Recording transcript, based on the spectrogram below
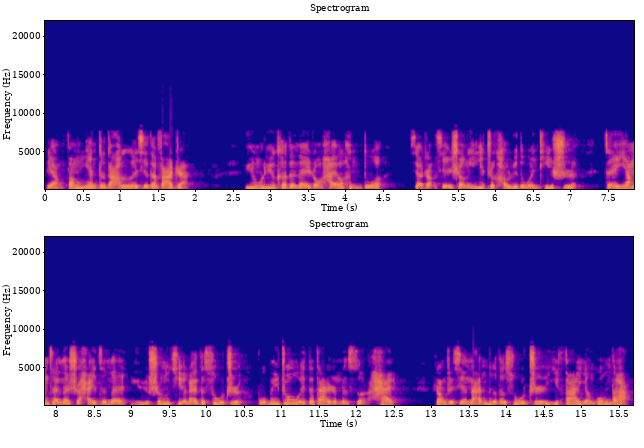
两方面得到和谐的发展。韵律课的内容还有很多，校长先生一直考虑的问题是：怎样才能使孩子们与生俱来的素质不被周围的大人们损害，让这些难得的素质以发扬光大？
